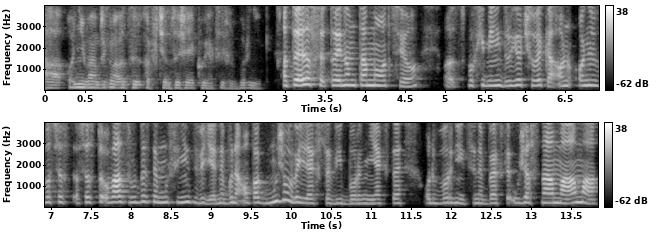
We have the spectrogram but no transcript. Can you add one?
A oni vám řeknou, a, co, a v čem jsi, jako, jak jsi odborník. A to je zase, to je jenom ta moc, jo spochybnění druhého člověka. On, on často, často o vás vůbec nemusí nic vidět, nebo naopak můžou vidět, jak jste výborní, jak jste odborníci, nebo jak jste úžasná máma,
